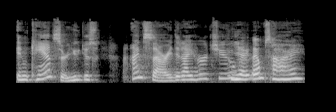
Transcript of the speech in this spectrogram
in Cancer. You just. I'm sorry. Did I hurt you? Yeah, I'm sorry.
